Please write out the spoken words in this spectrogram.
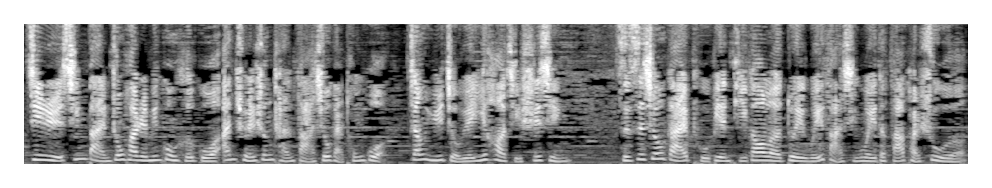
近日，新版《中华人民共和国安全生产法》修改通过，将于九月一号起施行。此次修改普遍提高了对违法行为的罚款数额，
